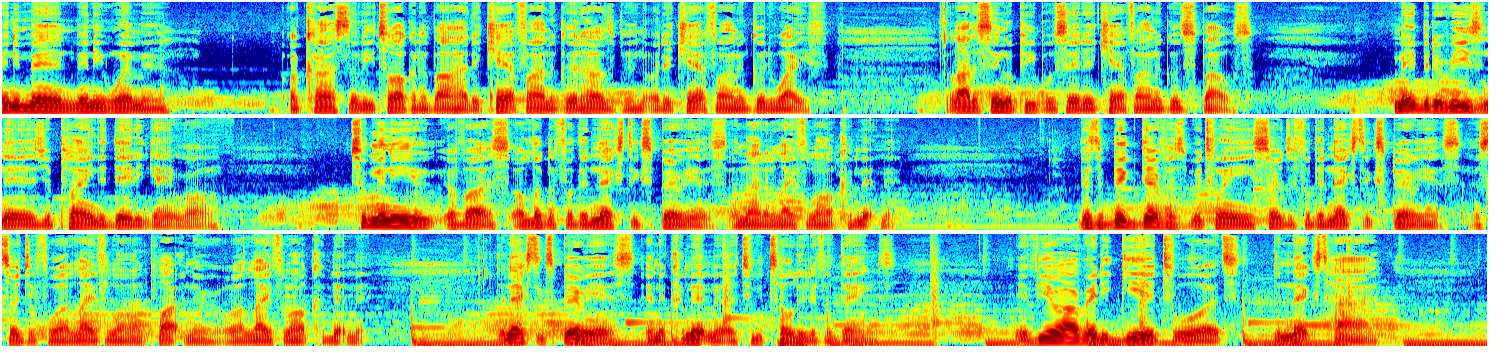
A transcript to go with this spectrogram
Many men, many women are constantly talking about how they can't find a good husband or they can't find a good wife. A lot of single people say they can't find a good spouse. Maybe the reason is you're playing the dating game wrong. Too many of us are looking for the next experience and not a lifelong commitment. There's a big difference between searching for the next experience and searching for a lifelong partner or a lifelong commitment. The next experience and a commitment are two totally different things. If you're already geared towards the next high,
